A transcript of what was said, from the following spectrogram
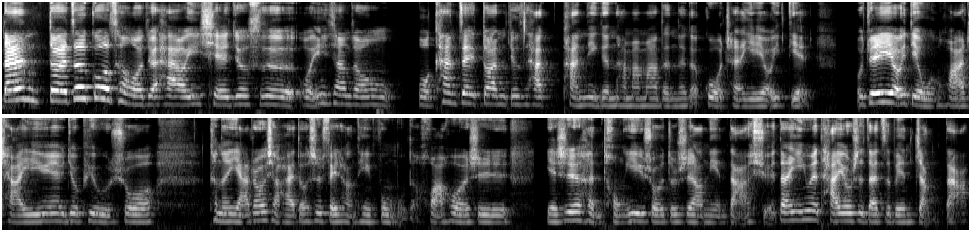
但对这个过程，我觉得还有一些就是我印象中，我看这段就是他叛逆跟他妈妈的那个过程，也有一点，我觉得也有一点文化差异，因为就譬如说，可能亚洲小孩都是非常听父母的话，或者是也是很同意说就是要念大学，但因为他又是在这边长大，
